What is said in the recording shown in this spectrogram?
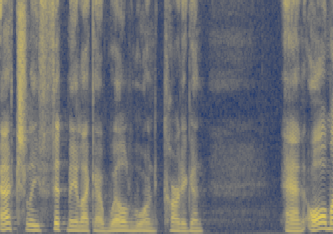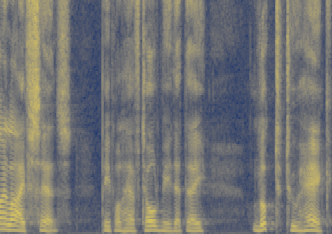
actually fit me like a well worn cardigan. And all my life since, people have told me that they looked to Hank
